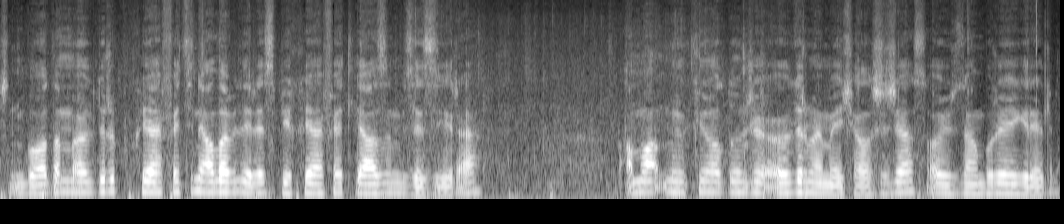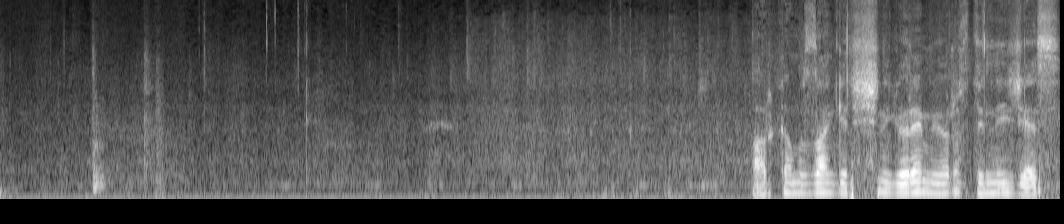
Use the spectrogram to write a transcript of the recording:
Şimdi bu adamı öldürüp kıyafetini alabiliriz. Bir kıyafet lazım bize zira. Ama mümkün olduğunca öldürmemeye çalışacağız. O yüzden buraya girelim. Arkamızdan geçişini göremiyoruz. Dinleyeceğiz.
